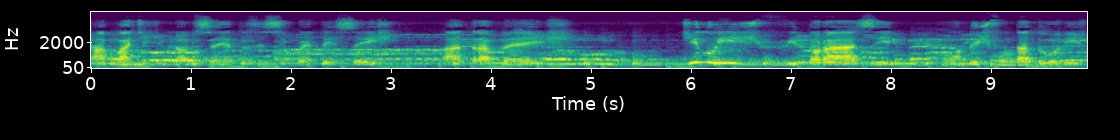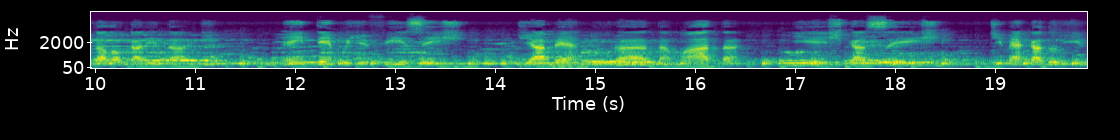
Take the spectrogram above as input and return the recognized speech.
a partir de 1956 através de Luiz Vitorazzi, um dos fundadores da localidade. Em tempos difíceis de abertura da mata e escassez de mercadorias.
